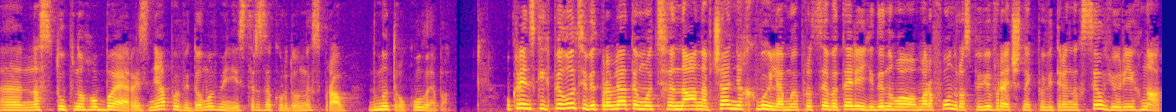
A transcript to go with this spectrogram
е, наступного березня. Повідомив міністр закордонних справ Дмитро Кулеба. Українських пілотів відправлятимуть на навчання хвилями. Про це в етері єдиного марафону розповів речник повітряних сил Юрій Ігнат.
